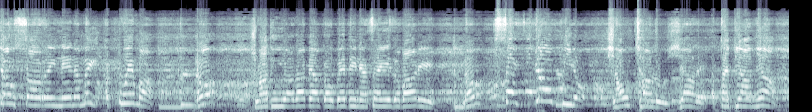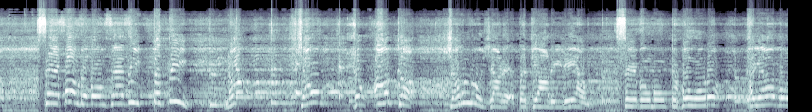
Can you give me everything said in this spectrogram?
ကြောက်စာရိုင်းနေနမိတ်အတွင်းမှာနော်ရွာသူရွာသားများကောက်ပဲသိနေဆိုင်ရည်သမားတွေနော်စိုက်ပြုတ်ပြီးတော့ရောင်းချလို့ရတဲ့အတပြာများဆယ်ပေါက်တစ်ပုံဆယ်သီးတစ်သီးနော်ရောင်းလုံအားကရောင်းလို့ရတဲ့အတပြာတွေလေးအောင်ဆယ်ပုံပုံတစ်ပုံကိုတော့ဖယားကို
